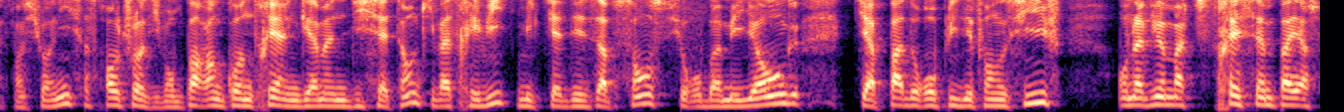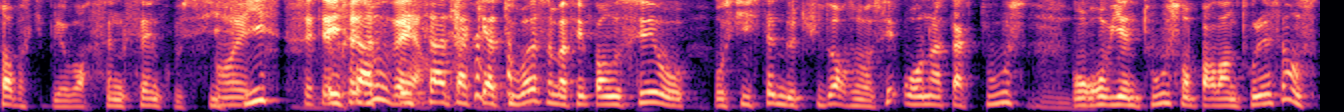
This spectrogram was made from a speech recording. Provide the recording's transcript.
attention à Nice, ça sera autre chose. Ils vont pas rencontrer un gamin de 17 ans qui va très vite, mais qui a des absences sur Aubameyang, qui a pas de repli défensif. On a vu un match très sympa hier soir parce qu'il peut y avoir 5-5 ou 6-6. Oui, c'était et, très ça, ouvert. et ça attaquait à tout va. Ça m'a fait penser au, au système de Tudor. Où on attaque tous, on revient tous, on part dans tous les sens.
